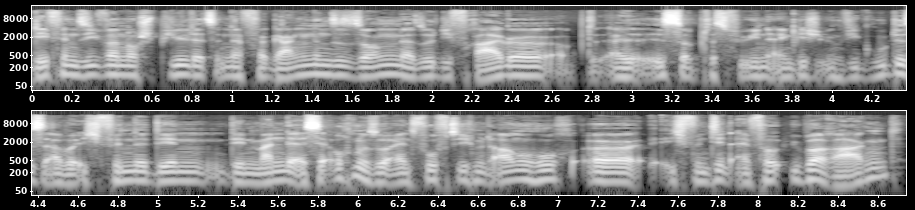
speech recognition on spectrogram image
defensiver noch spielt als in der vergangenen Saison. Also die Frage ob, also ist, ob das für ihn eigentlich irgendwie gut ist. Aber ich finde den, den Mann, der ist ja auch nur so 1,50 mit Arme hoch, äh, ich finde den einfach überragend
